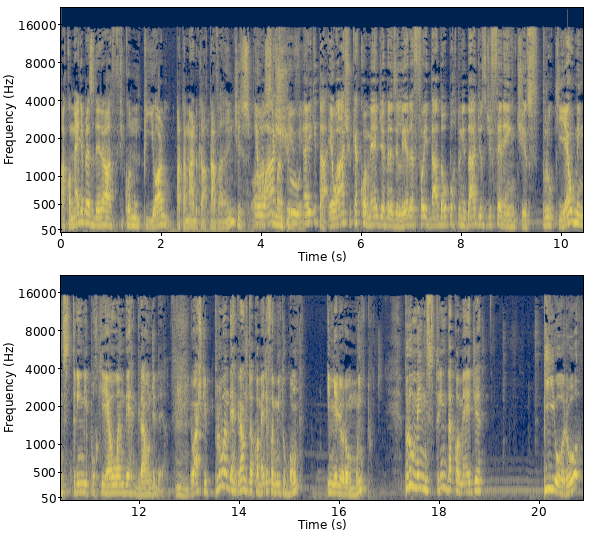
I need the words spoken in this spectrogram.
a comédia brasileira ela ficou num pior patamar do que ela estava antes? Ou Eu acho. Aí que tá. Eu acho que a comédia brasileira foi dada oportunidades diferentes pro que é o mainstream e porque é o underground dela. Eu acho que pro underground da comédia foi muito bom e melhorou muito. Pro mainstream da comédia piorou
